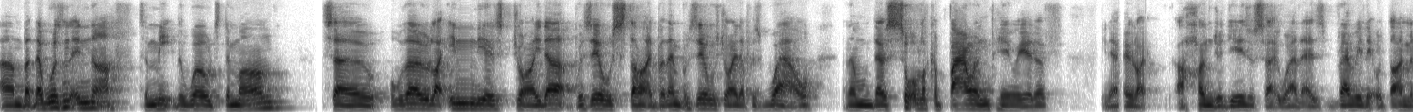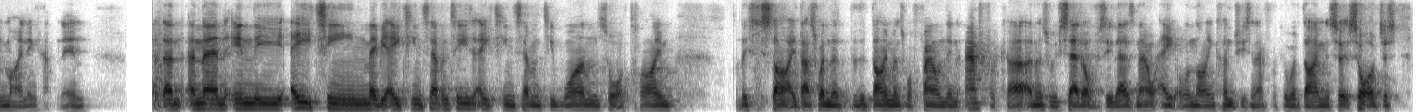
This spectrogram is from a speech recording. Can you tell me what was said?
um, but there wasn't enough to meet the world's demand. So although like India's dried up, Brazil's started, but then Brazil's dried up as well, and then there's sort of like a barren period of you know like a hundred years or so where there's very little diamond mining happening. And, and then in the 18 maybe 1870s 1871 sort of time they started that's when the, the diamonds were found in africa. And as we've said obviously there's now eight or nine countries in africa with diamonds. So it sort of just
